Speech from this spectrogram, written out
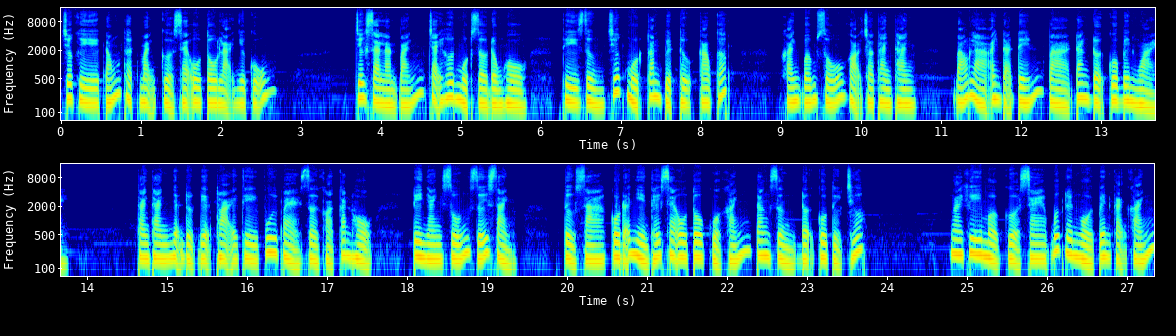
trước khi đóng thật mạnh cửa xe ô tô lại như cũ. Chiếc xe lăn bánh chạy hơn một giờ đồng hồ thì dừng trước một căn biệt thự cao cấp. Khánh bấm số gọi cho thành thành, báo là anh đã đến và đang đợi cô bên ngoài. thành thành nhận được điện thoại thì vui vẻ rời khỏi căn hộ, đi nhanh xuống dưới sảnh. Từ xa cô đã nhìn thấy xe ô tô của Khánh đang dừng đợi cô từ trước. Ngay khi mở cửa xe bước lên ngồi bên cạnh Khánh,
